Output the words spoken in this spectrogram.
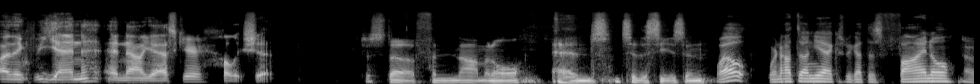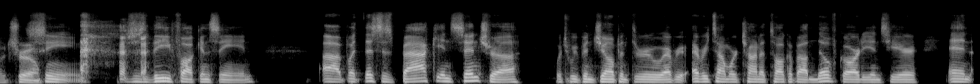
I think Yen and now Jaskier. Holy shit. Just a phenomenal end to the season. Well, we're not done yet because we got this final Oh, true. scene. This is the fucking scene. Uh, but this is back in Cintra, which we've been jumping through every every time we're trying to talk about Nilfgaardians here. And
